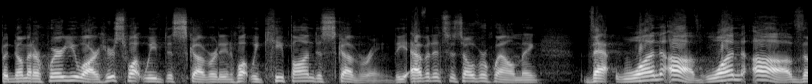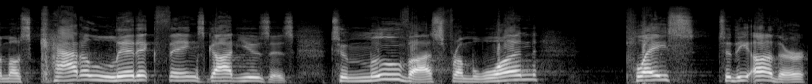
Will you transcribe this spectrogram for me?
But no matter where you are, here's what we've discovered and what we keep on discovering. The evidence is overwhelming that one of, one of the most catalytic things God uses to move us from one place to the other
